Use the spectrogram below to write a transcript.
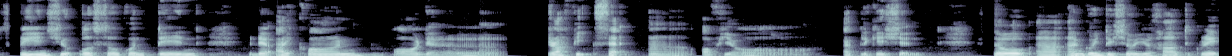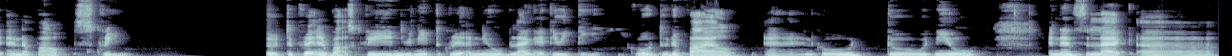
screen should also contain the icon or the graphic set uh, of your application. So uh, I'm going to show you how to create an about screen. So to create an about screen, you need to create a new blank activity. Go to the file and go to new and then select uh,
